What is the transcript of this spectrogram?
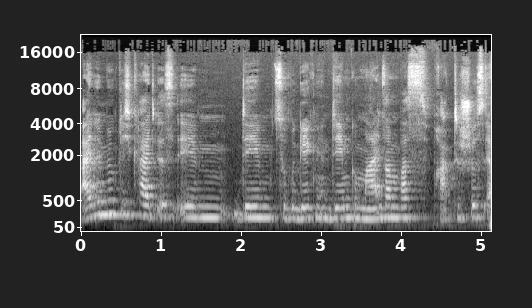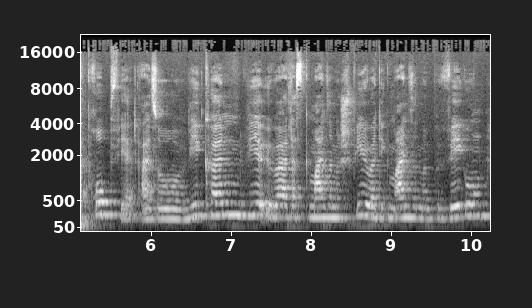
eine Möglichkeit ist eben, dem zu begegnen, indem gemeinsam was Praktisches erprobt wird. Also wie können wir über das gemeinsame Spiel, über die gemeinsame Bewegung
